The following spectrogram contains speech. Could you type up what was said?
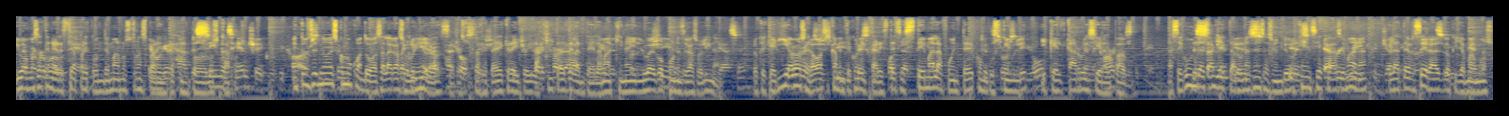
y vamos a tener este apretón de manos transparente con todos los carros. Entonces no es como cuando vas a la gasolinera, sacas tu tarjeta de crédito y la quitas delante de la máquina y luego pones gasolina. Lo que queríamos era básicamente conectar este sistema a la fuente de combustible y que el carro hiciera el pago. La segunda es inyectar una sensación de urgencia cada semana y la tercera es lo que llamamos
